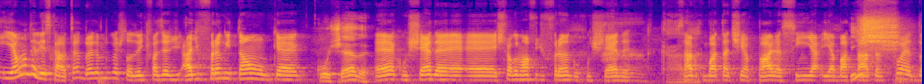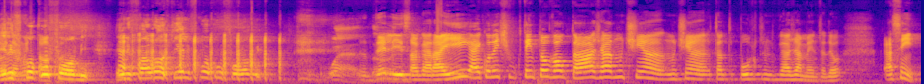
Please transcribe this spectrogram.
E é uma delícia, cara. Até doido, é muito gostoso. A gente fazia de- a de frango, então, que é, Com cheddar? é com cheddar, é, é estrogonofe de frango com cheddar. Caraca. Sabe? Com batatinha palha, assim, e a, e a batata. Ixi, Pô, é doido, ele é ficou com top. fome. Ele falou aqui, ele ficou com fome. Ué. Delícia, cara. Aí, aí quando a gente tentou voltar, já não tinha, não tinha tanto público no engajamento, entendeu? Assim,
